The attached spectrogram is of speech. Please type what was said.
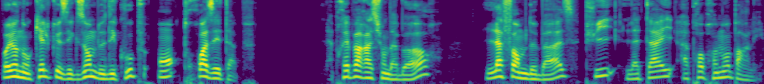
Voyons donc quelques exemples de découpe en trois étapes. La préparation d'abord, la forme de base, puis la taille à proprement parler.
